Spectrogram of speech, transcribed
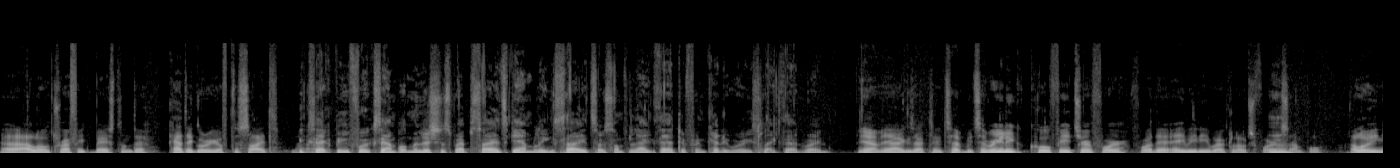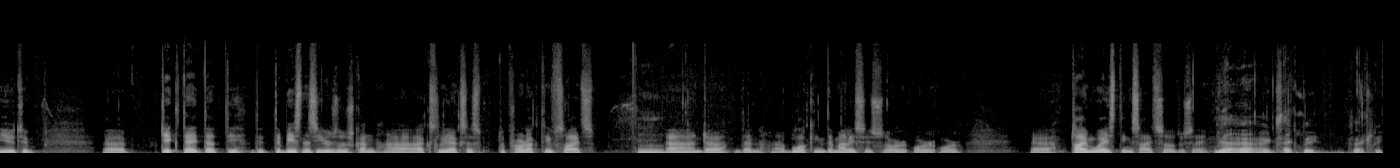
uh, allow traffic based on the category of the site. Exactly. For example, malicious websites, gambling sites, or something like that. Different categories like that, right? Yeah, yeah, exactly. It's a it's a really cool feature for for the AVD workloads, for mm. example, allowing you to uh, dictate that the, the, the business users can uh, actually access the productive sites mm. and uh, then uh, blocking the malicious or, or, or time wasting sites, so to say. Yeah, yeah, exactly, exactly.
